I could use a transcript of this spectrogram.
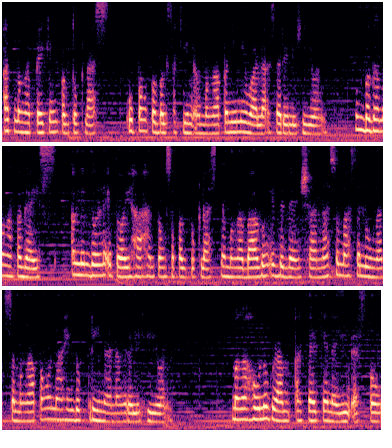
at mga peking pagtuklas upang pabagsakin ang mga paniniwala sa relihiyon. Kumbaga mga ka-guys, ang lindol na ito ay hahantong sa pagtuklas ng mga bagong ebidensya na sumasalungat sa mga pangunahing doktrina ng relihiyon mga hologram at peke na UFO.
